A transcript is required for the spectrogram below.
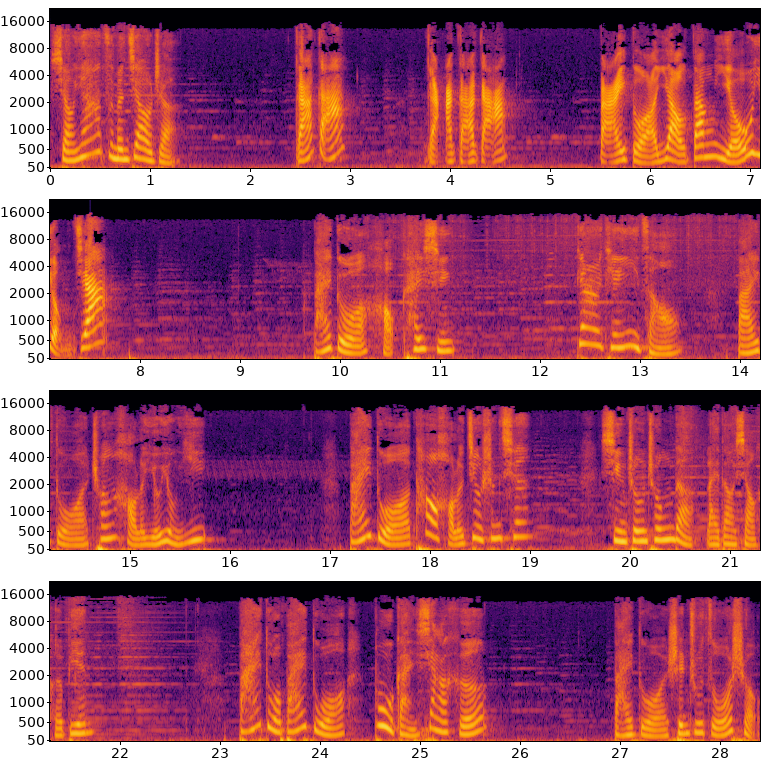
小鸭子们叫着：“嘎嘎，嘎嘎嘎！”白朵要当游泳家。白朵好开心。第二天一早，白朵穿好了游泳衣，白朵套好了救生圈，兴冲冲的来到小河边。白朵，白朵不敢下河。白朵伸出左手，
